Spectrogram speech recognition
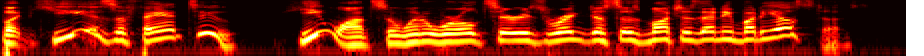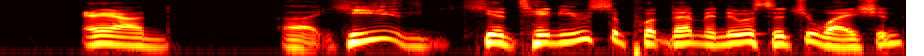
but he is a fan too. He wants to win a World Series ring just as much as anybody else does. And uh, he continues to put them into a situation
